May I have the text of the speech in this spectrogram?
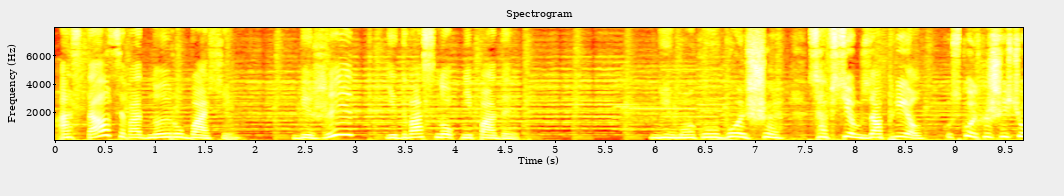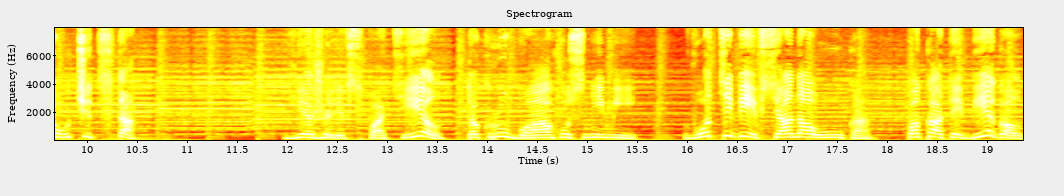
Остался в одной рубахе. Бежит, едва с ног не падает. Не могу больше, совсем запрел. Сколько ж еще учиться-то? Ежели вспотел, так рубаху сними. Вот тебе и вся наука. Пока ты бегал,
